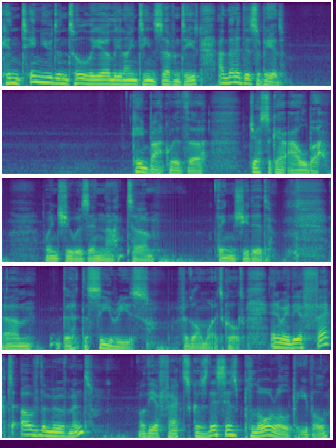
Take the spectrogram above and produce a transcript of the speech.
continued until the early 1970s, and then it disappeared. Came back with uh, Jessica Alba when she was in that um, thing she did, um, the the series forgotten what it's called. Anyway, the effect of the movement, or the effects, because this is plural, people,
